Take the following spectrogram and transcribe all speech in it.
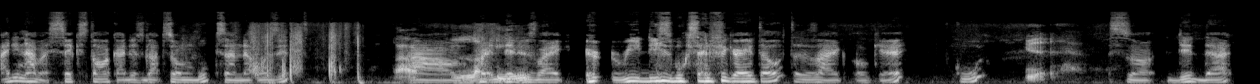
I didn't have a sex talk. I just got some books and that was it. Wow, Um, lucky and then it was like read these books and figure it out. I was like, okay, cool. Yeah. So did that,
